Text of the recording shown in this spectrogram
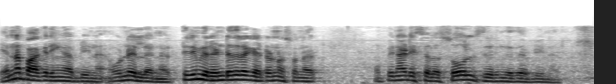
என்ன பார்க்குறீங்க அப்படின்னு ஒன்றும் இல்லைன்னார். திரும்பி ரெண்டு இதில் கேட்டோன்னு சொன்னார். உன் பின்னாடி சில சோல்ஸ் இருந்தது அப்படின்னார்.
